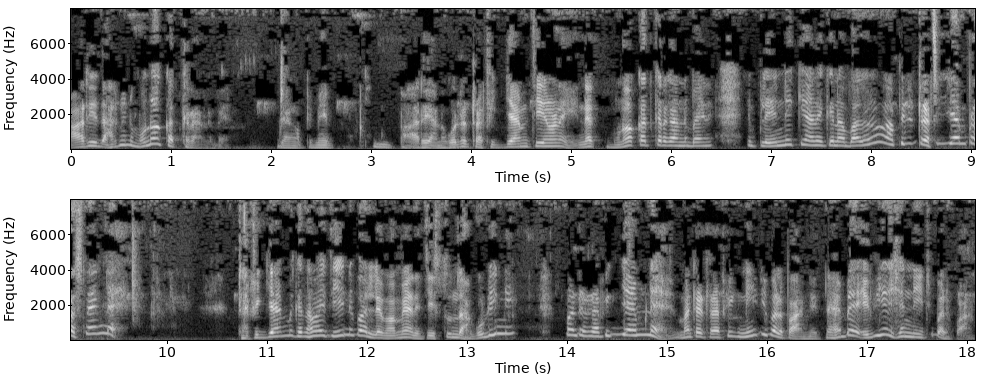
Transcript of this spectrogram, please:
ආර්ය ධර්මෙට මොනවක්වත් කරන්න බෑ. දැන් අපි මේ පාරේ යනකොට ට්‍රැෆික් ජෑම් තියෙනවනේ එන මොනවක්වත් කරගන්න බෑනේ. ඉතින් ප්ලේන් එකේ යන කෙනා බලනවා අපිට ට්‍රැෆික් ජෑම් ප්‍රශ්නයක් නැහැ. ට්‍රැෆික් ජෑම් එක තමයි තියෙන්නේ පල්ලේ මම යන්නේ 33000 කුඩින්නේ. මට ට්‍රැෆික් ජෑම් නැහැ. මට ට්‍රැෆික් නීති බලපාන්නෙත් නැහැ. හැබැයි ඒවියේෂන් නීති බලපාන.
